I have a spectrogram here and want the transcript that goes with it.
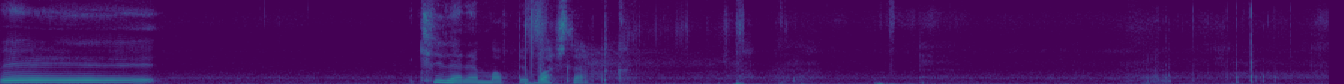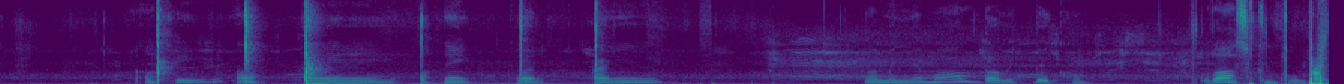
Ve Kylian Mbappe başlardık. Okay, okay, okay, okay. Lamine Yamal, David Beckham. Bu daha sıkıntı olacak.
